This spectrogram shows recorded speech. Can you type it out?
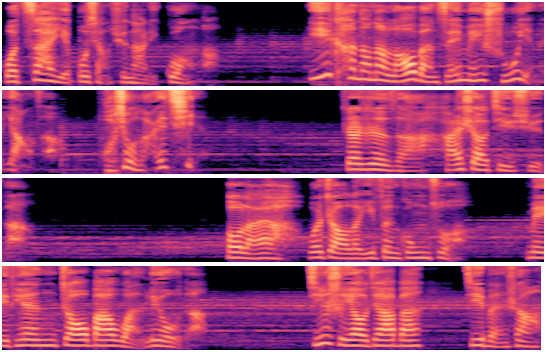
我再也不想去那里逛了。一看到那老板贼眉鼠眼的样子，我就来气。这日子啊，还是要继续的。后来啊，我找了一份工作，每天朝八晚六的，即使要加班，基本上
